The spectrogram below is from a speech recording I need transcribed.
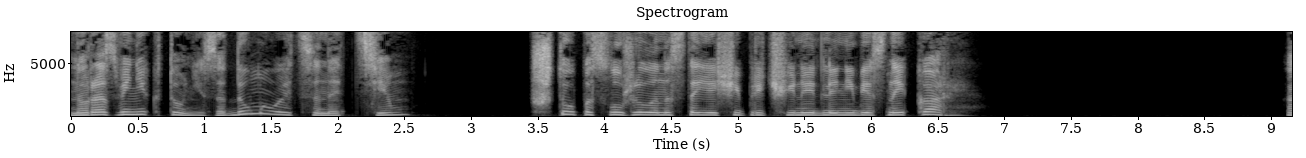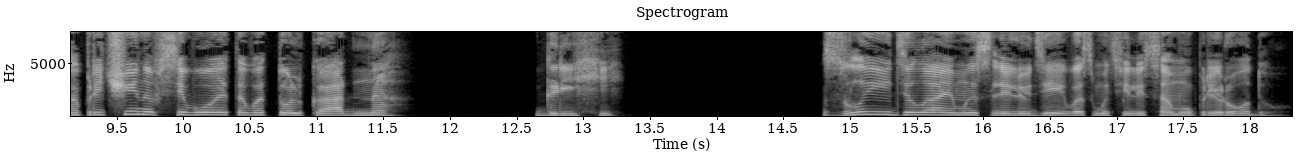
Но разве никто не задумывается над тем, что послужило настоящей причиной для небесной кары? А причина всего этого только одна — грехи. Злые дела и мысли людей возмутили саму природу,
